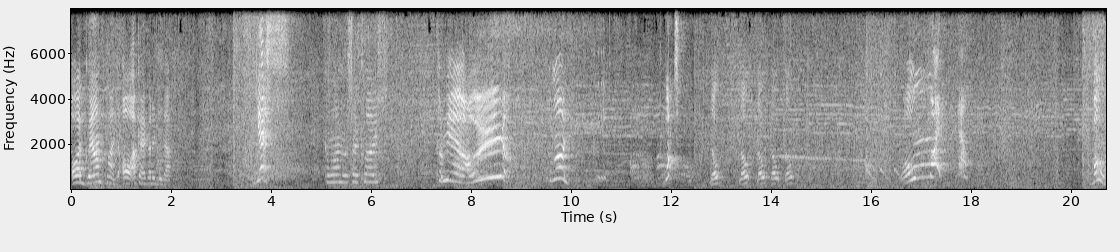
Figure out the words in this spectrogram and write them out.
Oh, ground pound. Oh, okay, I gotta do that. Yes! Come on, we're so close. Come here! Come on! What? Nope, nope, nope, nope, nope. Oh my! Boom!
